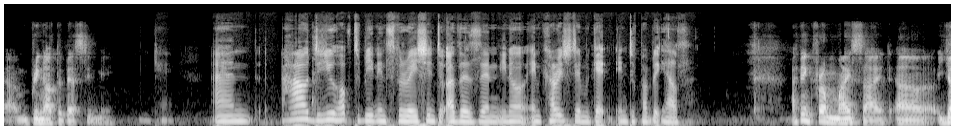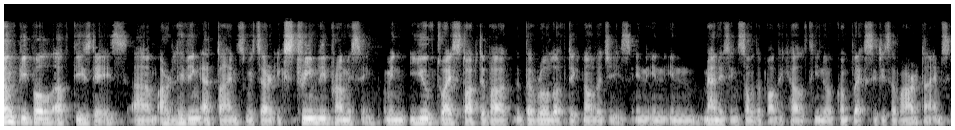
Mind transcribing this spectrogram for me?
um, bring out the best in me. Okay. And how do you hope to be an inspiration to others and you know encourage them to get into public health I think from my side, uh, young people of these days um, are living at times which are extremely promising. I mean, you've twice talked about the role of technologies in, in, in managing some of the public health, you know, complexities of our times.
